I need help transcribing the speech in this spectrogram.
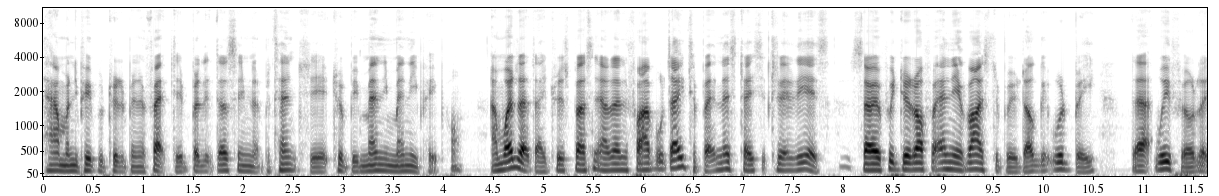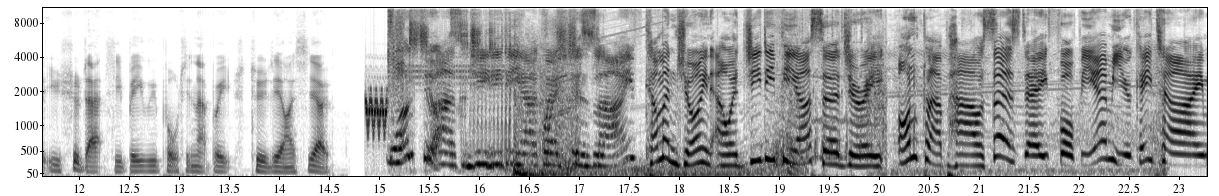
how many people could have been affected, but it does seem that potentially it could be many, many people and whether that data is personally identifiable data, but in this case it clearly is. So if we did offer any advice to Brewdog, it would be that we feel that you should actually be reporting that breach to the ICO. Want to ask GDPR questions live? Come and join our GDPR surgery on Clubhouse Thursday, 4 p.m. UK time.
